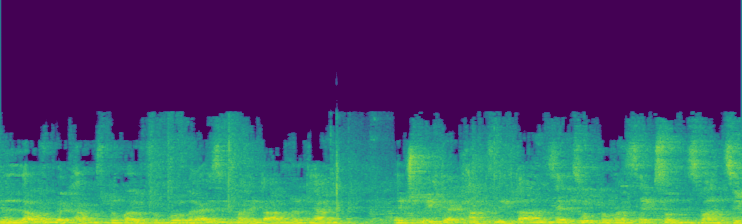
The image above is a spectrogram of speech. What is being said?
laufender Kampf Nummer 35, meine Damen und Herren, entspricht der Kampfrichteransetzung Nummer 26.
